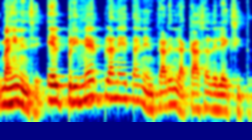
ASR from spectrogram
Imagínense, el primer planeta en entrar en la casa del éxito.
